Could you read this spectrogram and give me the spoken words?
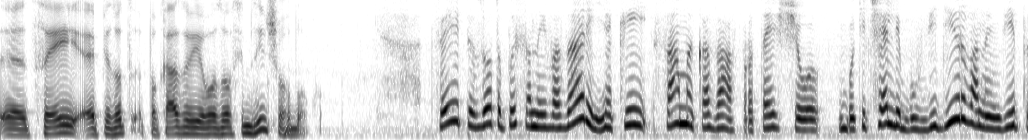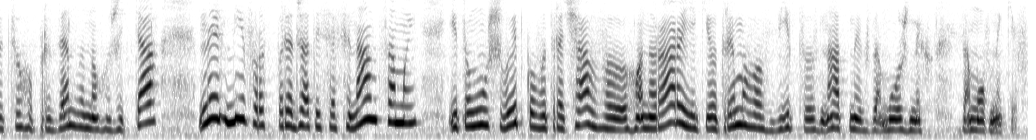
е, цей епізод показує його зовсім з іншого боку. Цей епізод описаний в Азарі, який саме казав про те, що Боттічеллі був відірваним від цього приземленого життя, не вмів розпоряджатися фінансами і тому швидко витрачав гонорари, які отримував від знатних заможних замовників.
